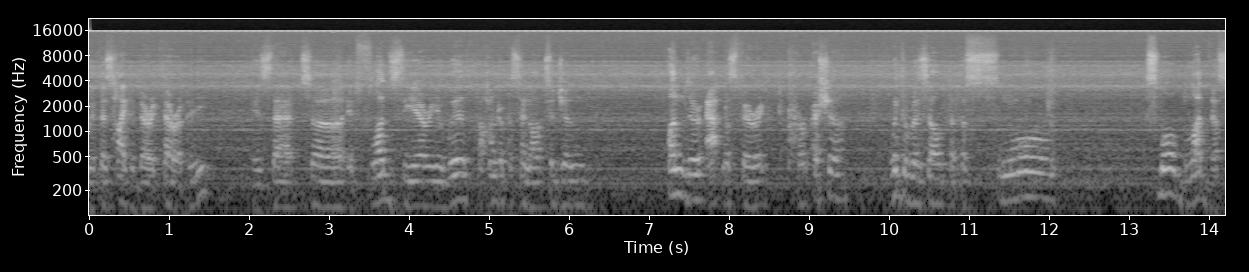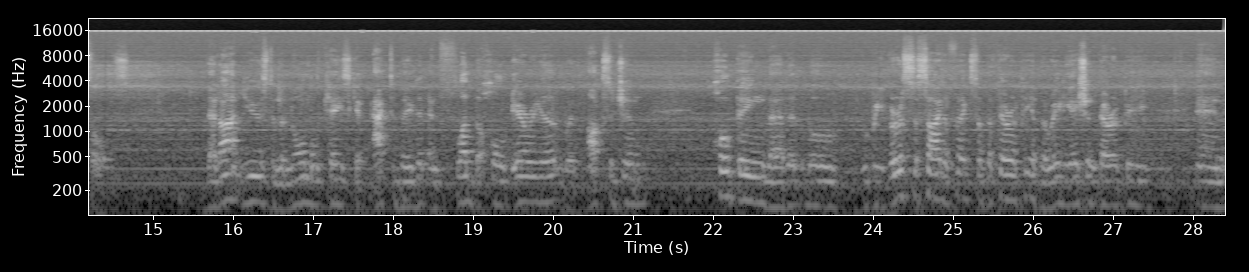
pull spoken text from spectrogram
with this hyperbaric therapy is that uh, it floods the area with 100% oxygen under atmospheric pressure with the result that the small, small blood vessels that aren't used in the normal case get activated and flood the whole area with oxygen, hoping that it will reverse the side effects of the therapy, of the radiation therapy, and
